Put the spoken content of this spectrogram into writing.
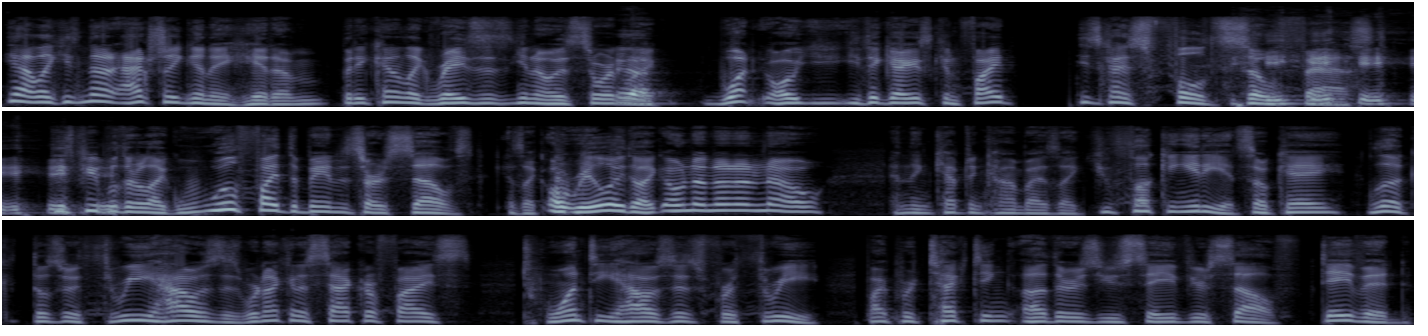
Yeah, like he's not actually going to hit him, but he kind of like raises, you know, his sword. Yeah. Like, what? Oh, you, you think guys can fight? These guys fold so fast. These people, they're like, we'll fight the bandits ourselves. It's like, oh, really? They're like, oh, no, no, no, no. And then Captain Combat is like, you fucking idiots, okay? Look, those are three houses. We're not going to sacrifice 20 houses for three. By protecting others, you save yourself. David,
